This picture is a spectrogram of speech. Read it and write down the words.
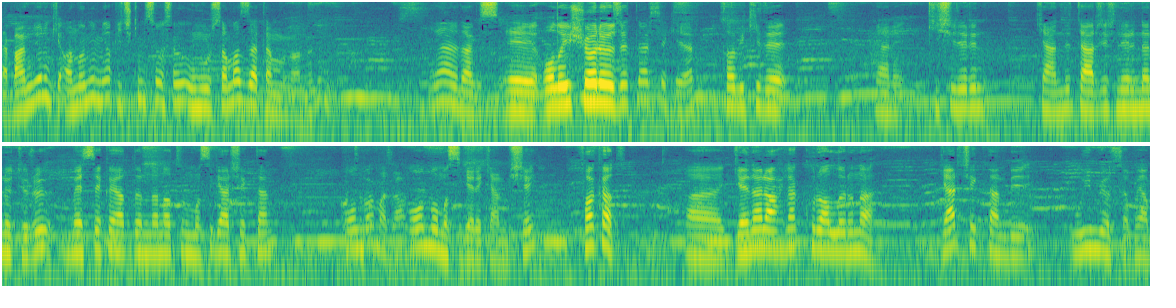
Ya ben diyorum ki anonim yap hiç kimse sana umursamaz zaten bunu anladın mı? Yani Douglas e, olayı şöyle özetlersek eğer tabii ki de yani kişilerin kendi tercihlerinden ötürü meslek hayatlarından atılması gerçekten Atılamaz abi. olmaması gereken bir şey. Fakat e, genel ahlak kurallarına gerçekten bir uymuyorsa, yani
